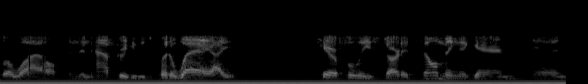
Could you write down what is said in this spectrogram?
for a while. And then after he was put away, I carefully started filming again and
